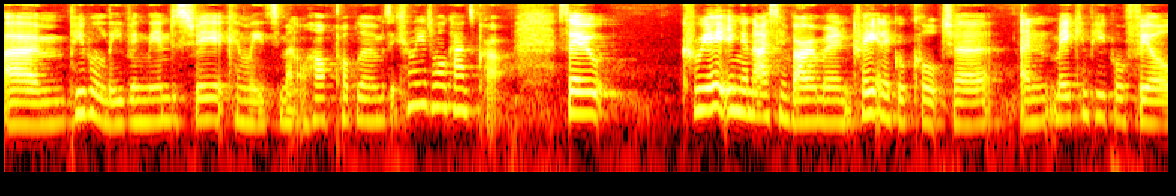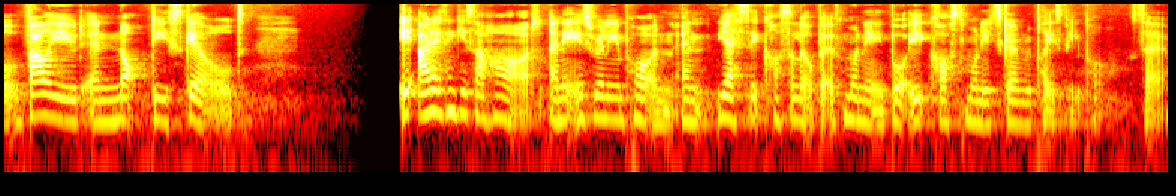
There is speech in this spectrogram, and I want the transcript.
um, people leaving the industry. It can lead to mental health problems. It can lead to all kinds of crap. So, creating a nice environment, creating a good culture, and making people feel valued and not de skilled. I don't think it's that hard, and it is really important. And yes, it costs a little bit of money, but it costs money to go and replace people. So,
